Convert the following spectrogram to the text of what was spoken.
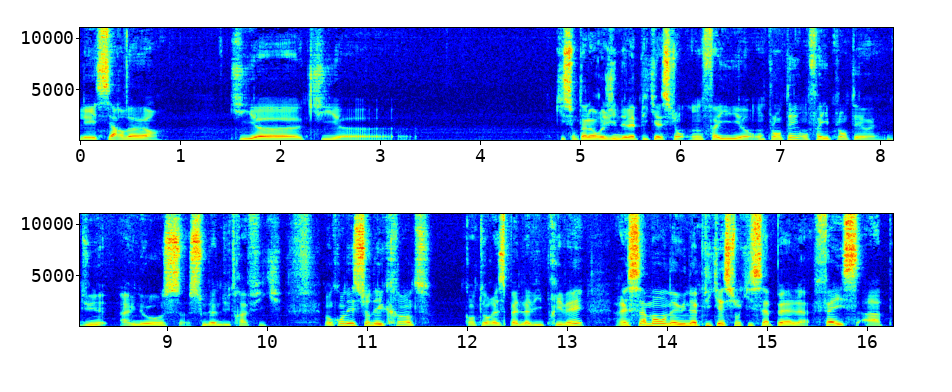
Les serveurs qui, sont à l'origine de l'application ont failli ont ont failli planter, dû à une hausse soudaine du trafic. Donc on est sur des craintes quant au respect de la vie privée. Récemment, on a eu une application qui s'appelle Face App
